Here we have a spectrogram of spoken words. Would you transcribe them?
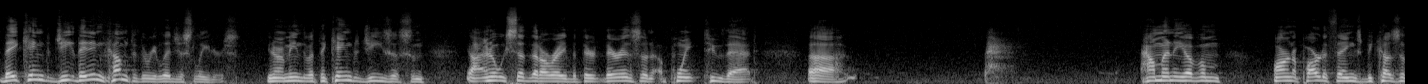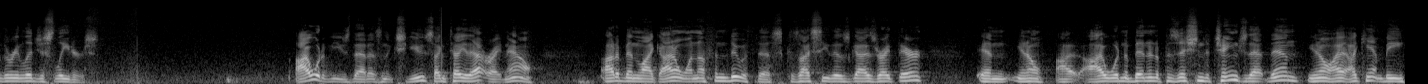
they came to they didn't come to the religious leaders, you know what I mean? But they came to Jesus, and I know we said that already, but there there is a point to that. How many of them aren't a part of things because of the religious leaders? I would have used that as an excuse. I can tell you that right now. I'd have been like, I don't want nothing to do with this because I see those guys right there. And, you know, I, I wouldn't have been in a position to change that then. You know, I, I can't be,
